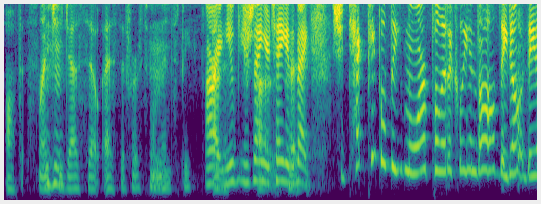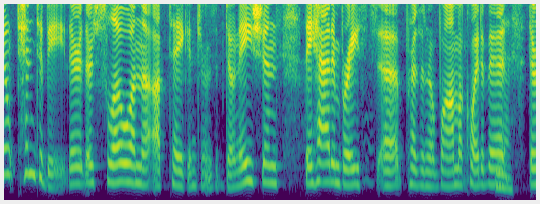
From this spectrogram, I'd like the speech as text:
Office when she does so as the first woman speaker. Mm-hmm. All right, uh, you, you're saying uh, you're taking it back. Should tech people be more politically involved? They don't. They don't tend to be. They're they're slow on the uptake in terms of donations. They had embraced uh, President Obama quite a bit. Yes. They're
